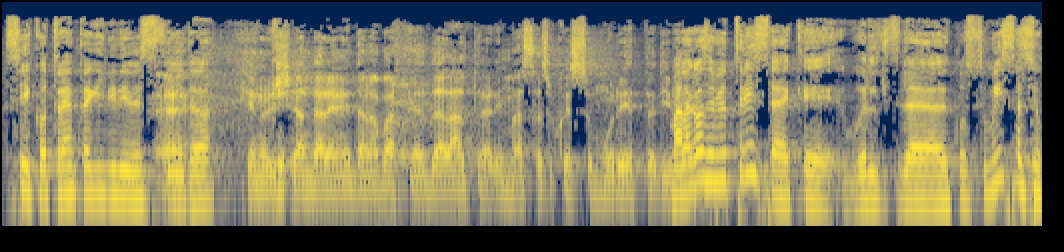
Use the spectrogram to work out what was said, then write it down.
Sì, con 30 kg di vestito. eh, che non riusciva ad andare né da una parte né dall'altra, è rimasta su questo muretto di Ma la cosa più triste è che il, il costumista si,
